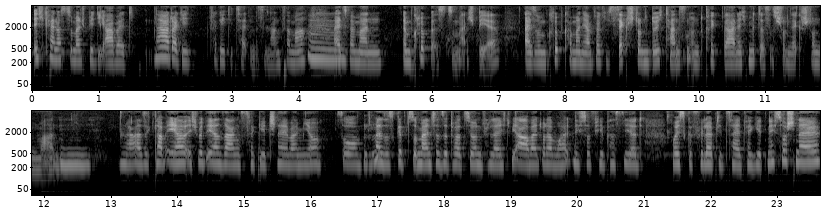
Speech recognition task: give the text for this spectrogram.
ich kenne das zum Beispiel, die Arbeit, na, da geht, vergeht die Zeit ein bisschen langsamer, Mhm. als wenn man im Club ist zum Beispiel. Also im Club kann man ja wirklich sechs Stunden durchtanzen und kriegt gar nicht mit, dass es schon sechs Stunden waren. Ja, also ich glaube eher, ich würde eher sagen, es vergeht schnell bei mir. So, Mhm. also es gibt so manche Situationen vielleicht wie Arbeit oder wo halt nicht so viel passiert, wo ich das Gefühl habe, die Zeit vergeht nicht so schnell.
